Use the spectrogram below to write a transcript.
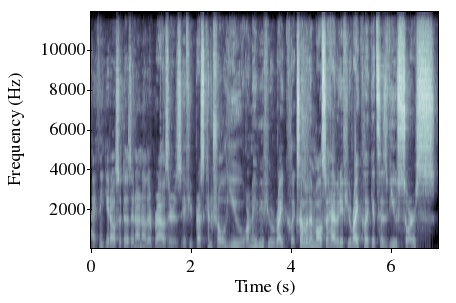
I think it also does it on other browsers. If you press Control U, or maybe if you right click, some of them also have it. If you right click, it says View Source.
